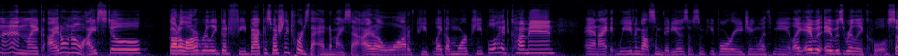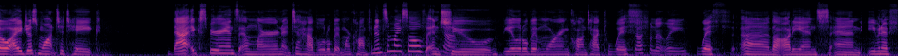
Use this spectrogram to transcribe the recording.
then, like I don't know, I still got a lot of really good feedback, especially towards the end of my set. I had a lot of people, like a more people had come in, and I we even got some videos of some people raging with me. Like it was it was really cool. So I just want to take that experience and learn to have a little bit more confidence in myself and Yeah. to be a little bit more in contact with Definitely. with uh, the audience and even if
